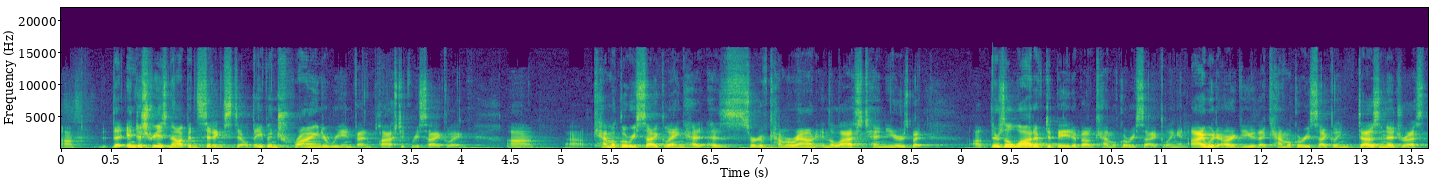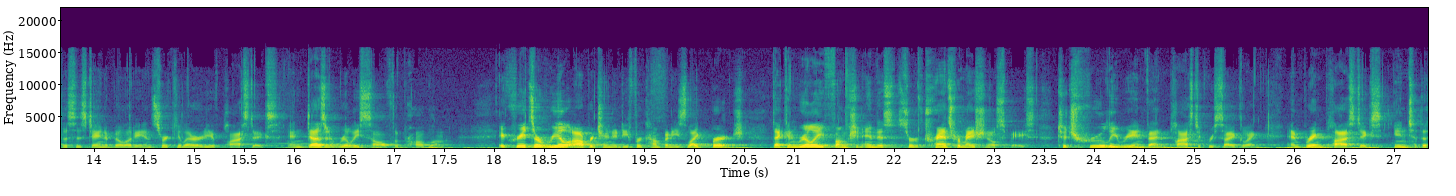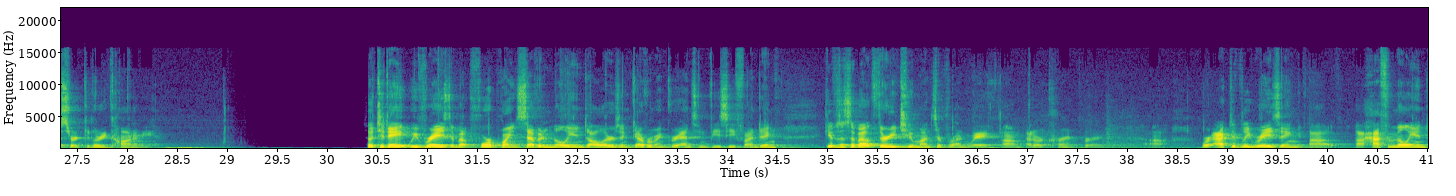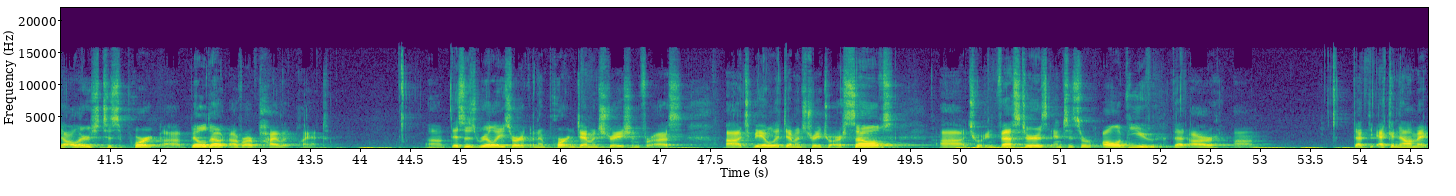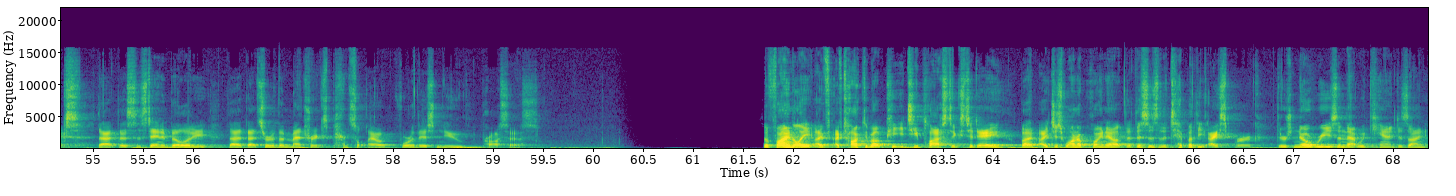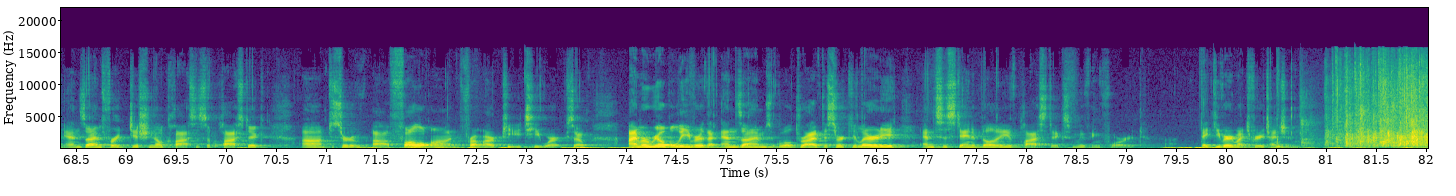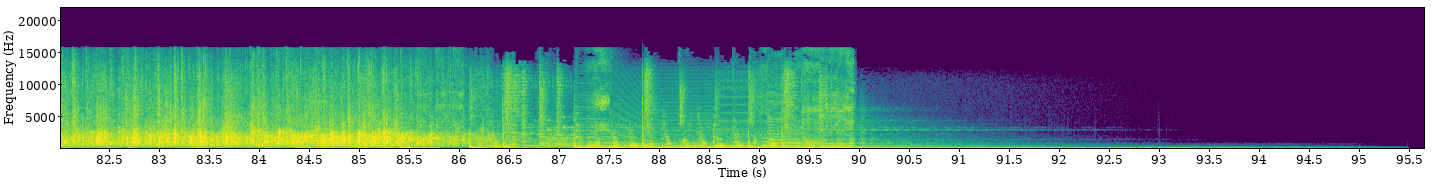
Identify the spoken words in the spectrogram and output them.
Um, the industry has not been sitting still. They've been trying to reinvent plastic recycling. Uh, uh, chemical recycling ha has sort of come around in the last 10 years, but uh, there's a lot of debate about chemical recycling, and I would argue that chemical recycling doesn't address the sustainability and circularity of plastics and doesn't really solve the problem. It creates a real opportunity for companies like Birch that can really function in this sort of transformational space to truly reinvent plastic recycling and bring plastics into the circular economy. So to date, we've raised about $4.7 million in government grants and VC funding, gives us about 32 months of runway um, at our current burn. Uh, we're actively raising uh, a half a million dollars to support uh, build out of our pilot plant. Um, this is really sort of an important demonstration for us uh, to be able to demonstrate to ourselves, uh, to our investors, and to sort of all of you that are um, that the economics, that the sustainability, that, that sort of the metrics pencil out for this new process. So finally, I've, I've, talked about PET plastics today, but I just want to point out that this is the tip of the iceberg. There's no reason that we can't design enzymes for additional classes of plastic um, to sort of uh, follow on from our PET work. So I'm a real believer that enzymes will drive the circularity and sustainability of plastics moving forward. Thank you very much for your attention.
